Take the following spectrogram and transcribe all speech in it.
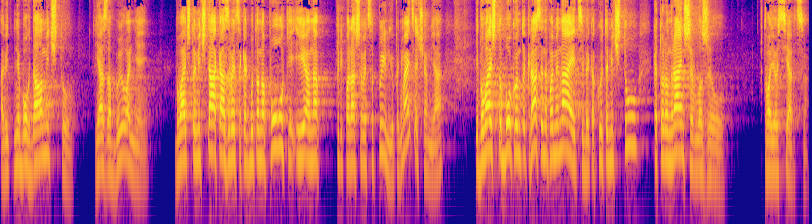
а ведь мне Бог дал мечту, я забыл о ней. Бывает, что мечта оказывается как будто на полке, и она припорашивается пылью. Понимаете, о чем я? И бывает, что Бог, Он так раз и напоминает тебе какую-то мечту, которую Он раньше вложил в твое сердце.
